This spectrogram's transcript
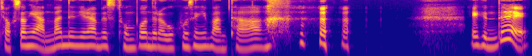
적성에 안 맞는 일 하면서 돈 버느라고 고생이 많다. 근데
